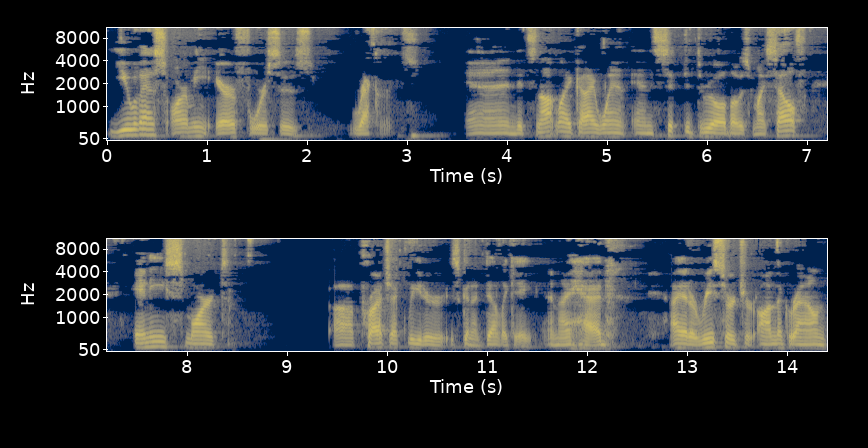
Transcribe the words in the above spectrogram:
U.S. Army Air Force's records. And it's not like I went and sifted through all those myself. Any smart uh, project leader is going to delegate. And I had, I had a researcher on the ground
